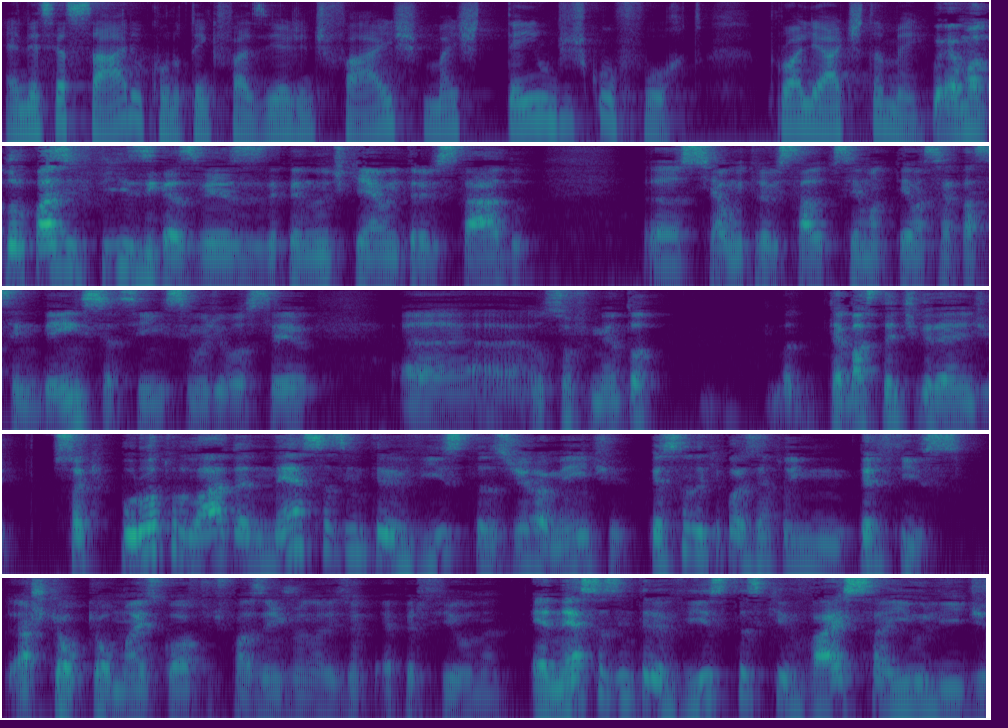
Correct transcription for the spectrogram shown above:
É necessário quando tem que fazer a gente faz, mas tem um desconforto. Pro Aliate também. É uma dor quase física às vezes, dependendo de quem é o entrevistado. Uh, se é um entrevistado que tem uma, tem uma certa ascendência assim em cima de você, uh, o sofrimento até bastante grande. Só que, por outro lado, é nessas entrevistas, geralmente, pensando aqui, por exemplo, em perfis, acho que é o que eu mais gosto de fazer em jornalismo, é perfil, né? É nessas entrevistas que vai sair o lead,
